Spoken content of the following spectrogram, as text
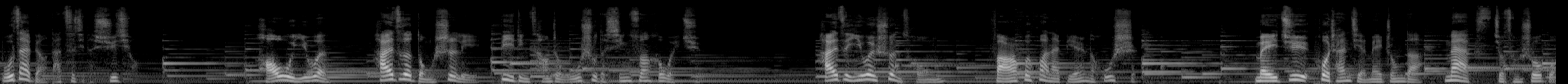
不再表达自己的需求。毫无疑问，孩子的懂事里必定藏着无数的辛酸和委屈。孩子一味顺从，反而会换来别人的忽视。美剧《破产姐妹》中的 Max 就曾说过：“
